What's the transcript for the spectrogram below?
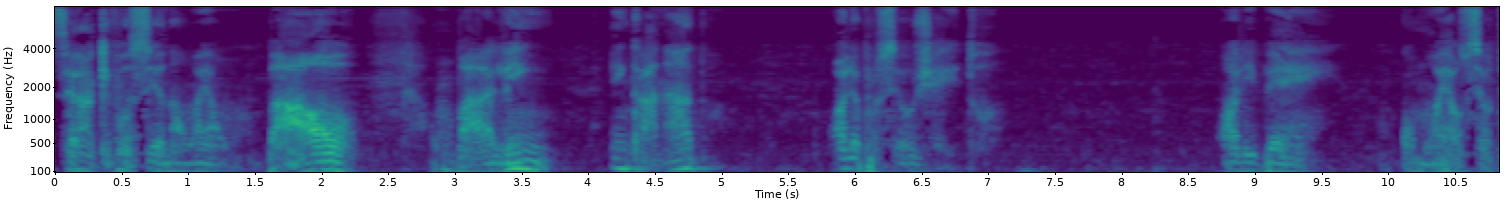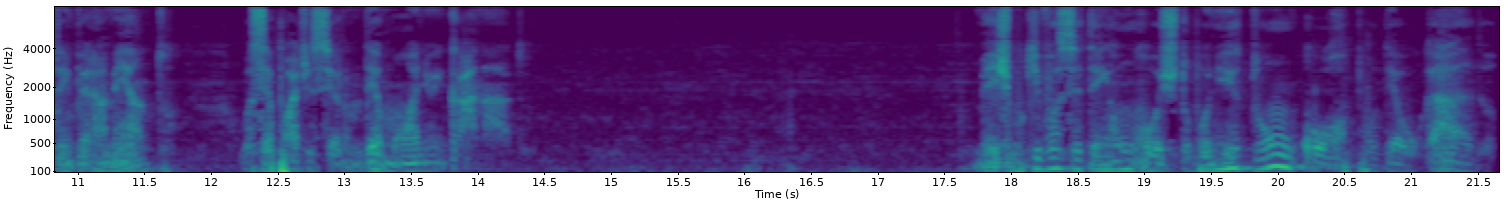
Será que você não é um Baal? Um Baalim encarnado? Olha para o seu jeito. Olhe bem como é o seu temperamento. Você pode ser um demônio encarnado. Mesmo que você tenha um rosto bonito, um corpo delgado,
